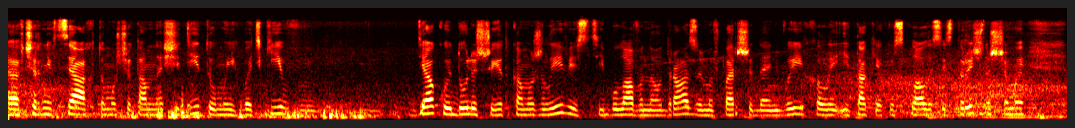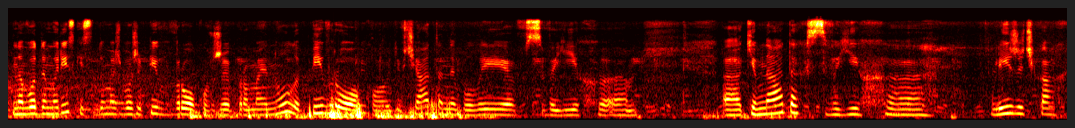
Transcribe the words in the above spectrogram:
е, в Чернівцях, тому що там наші діти, у моїх батьків. Дякую долі, що є така можливість, і була вона одразу. і Ми в перший день виїхали, і так якось склалося історично, що ми наводимо різкість. Думаєш, боже, півроку вже промайнуло. Півроку дівчата не були в своїх е, е, кімнатах, в своїх е, ліжечках.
